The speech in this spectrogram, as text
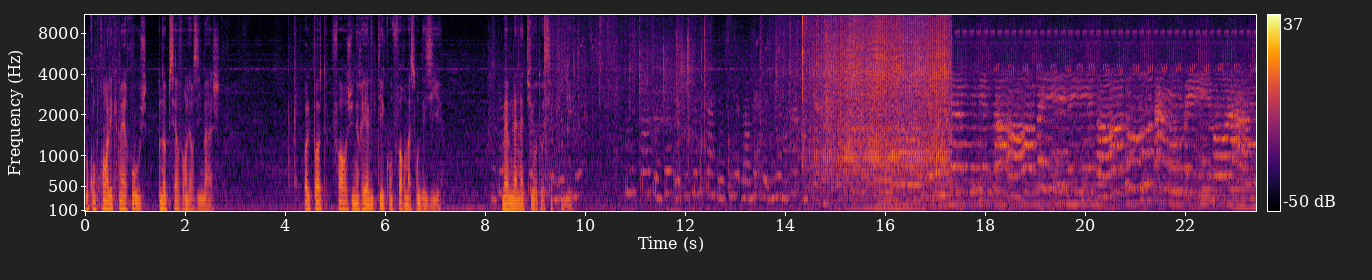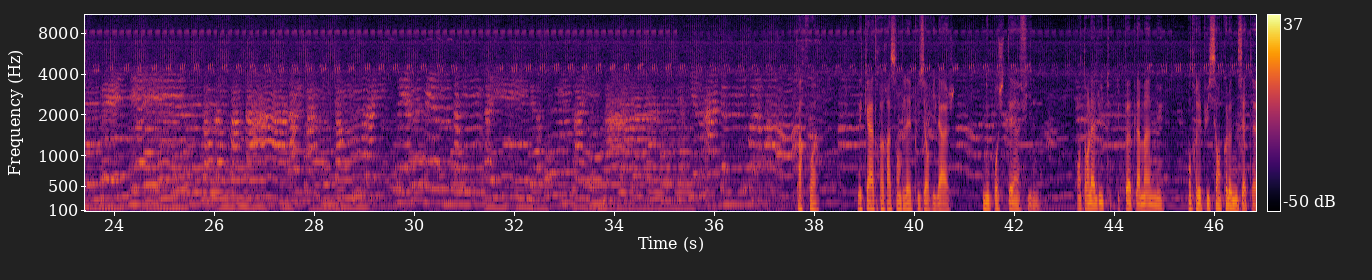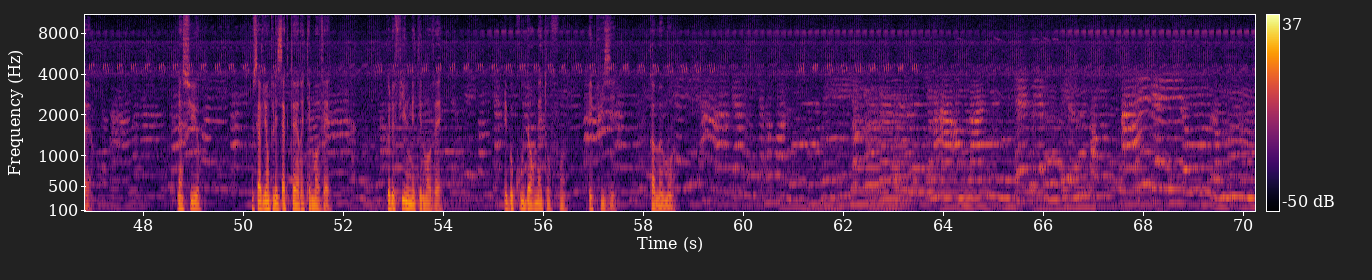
On comprend les Khmers rouges en observant leurs images. Pol Pot forge une réalité conforme à son désir. Même la nature doit s'y plier. Parfois, les cadres rassemblaient plusieurs villages et nous projetaient un film, montant la lutte du peuple à main nue contre les puissants colonisateurs. Bien sûr, nous savions que les acteurs étaient mauvais, que le film était mauvais, et beaucoup dormaient au fond, épuisés, comme moi.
